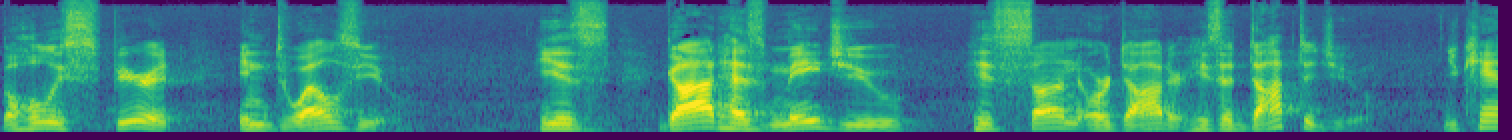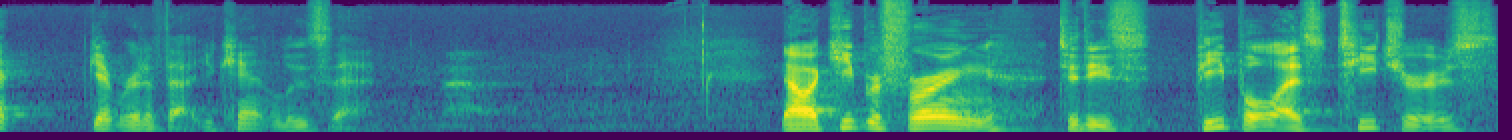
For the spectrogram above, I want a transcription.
The Holy Spirit indwells you. He is, God has made you his son or daughter. He's adopted you. You can't get rid of that. You can't lose that. Now, I keep referring to these people as teachers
